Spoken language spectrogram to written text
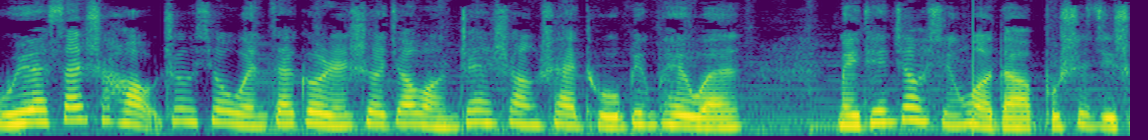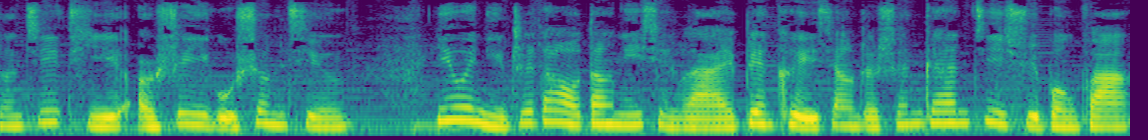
五月三十号，郑秀文在个人社交网站上晒图并配文：“每天叫醒我的不是几声鸡啼，而是一股盛情，因为你知道，当你醒来，便可以向着深干继续迸发。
